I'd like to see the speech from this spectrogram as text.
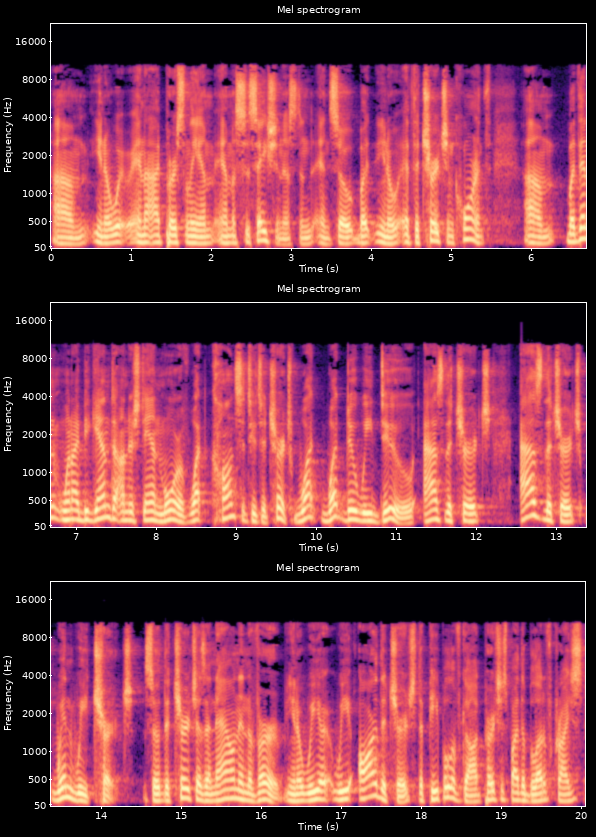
Um, you know, and I personally am, am a cessationist. And, and so, but, you know, at the church in Corinth, um, but then when I began to understand more of what constitutes a church, what, what do we do as the church as the church when we church. So the church as a noun and a verb. You know, we are, we are the church, the people of God, purchased by the blood of Christ,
